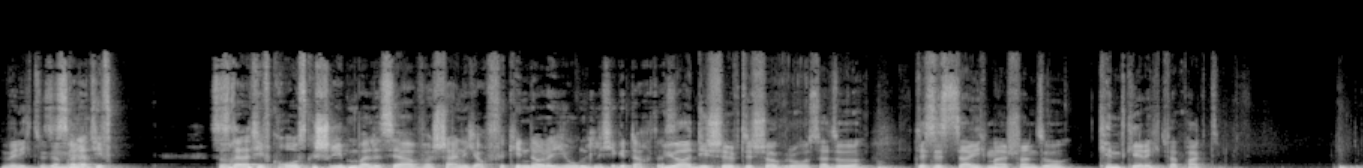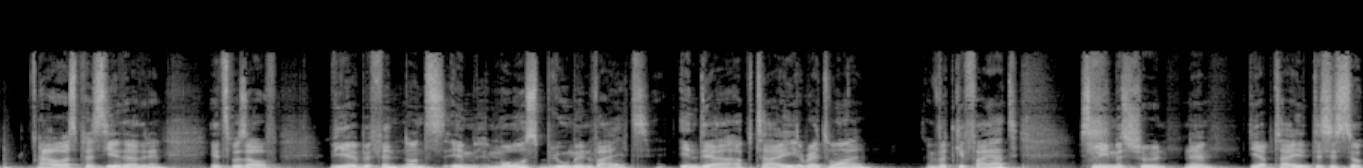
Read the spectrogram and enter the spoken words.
Wenn nicht sogar ist mehr. relativ, ist das relativ groß geschrieben, weil es ja wahrscheinlich auch für Kinder oder Jugendliche gedacht ist. Ja, die Schrift ist schon groß. Also, das ist, sage ich mal, schon so kindgerecht verpackt. Aber was passiert da drin? Jetzt pass auf. Wir befinden uns im Moosblumenwald in der Abtei Redwall. Wird gefeiert. Das Leben ist schön, ne? Die Abtei, das ist so,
